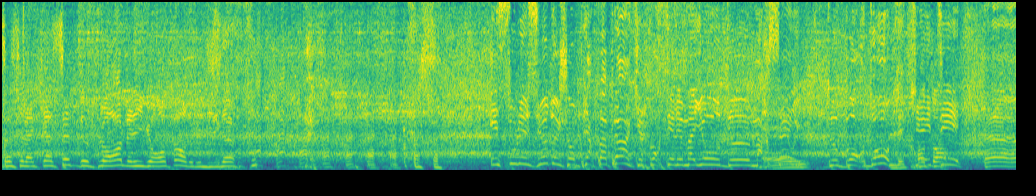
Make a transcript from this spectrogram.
Ça, c'est la cassette de Florent de la Ligue Europa en 2019. Et sous les yeux de Jean-Pierre Papin qui a porté les maillots de Marseille, de Bordeaux, qui a 30 ans. été euh,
